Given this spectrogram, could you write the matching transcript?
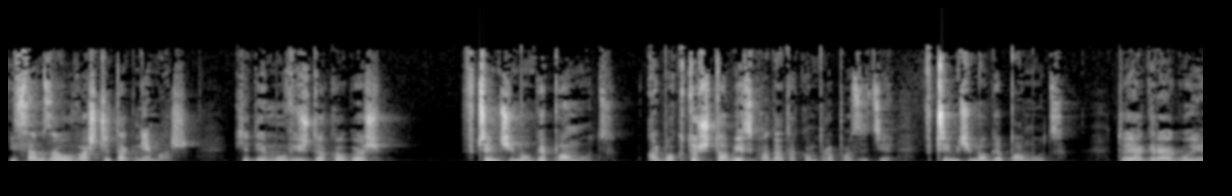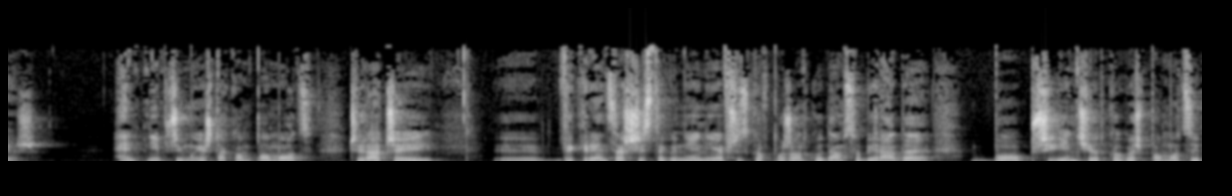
i sam zauważ, czy tak nie masz. Kiedy mówisz do kogoś, w czym ci mogę pomóc, albo ktoś tobie składa taką propozycję, w czym ci mogę pomóc, to jak reagujesz? Chętnie przyjmujesz taką pomoc, czy raczej wykręcasz się z tego, nie, nie, wszystko w porządku, dam sobie radę, bo przyjęcie od kogoś pomocy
